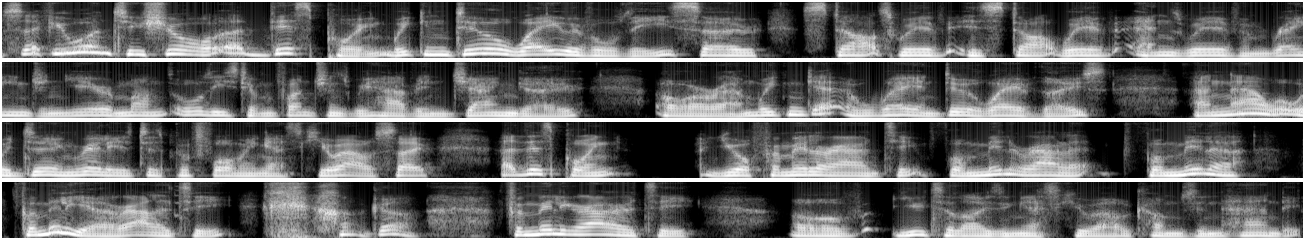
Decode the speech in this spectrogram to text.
So if you weren't too sure, at this point, we can do away with all these. So starts with, is start with, ends with, and range and year and month, all these different functions we have in Django ORM, we can get away and do away with those. And now what we're doing really is just performing SQL. So at this point, your familiarity, familiarity, familiar, familiarity, oh God, familiarity of utilizing SQL comes in handy.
